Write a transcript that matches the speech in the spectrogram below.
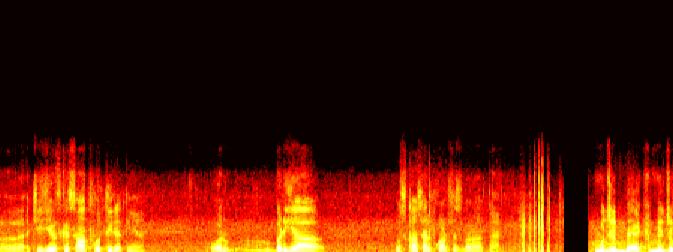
चीज़ें उसके साथ होती रहती हैं और बढ़िया उसका सेल्फ कॉन्फिडेंस बनाता है। मुझे बैक में जो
